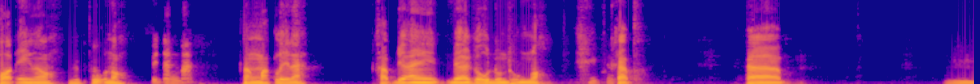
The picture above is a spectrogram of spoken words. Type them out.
ถอดเองเนาะหรือปุเนาะเป็นหนังมัดหนังมักเลยนะครับเดี๋ยวไอ้เดี๋ยวไอ้ก็อุดหนุนถุงเนาะครับครับอืม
